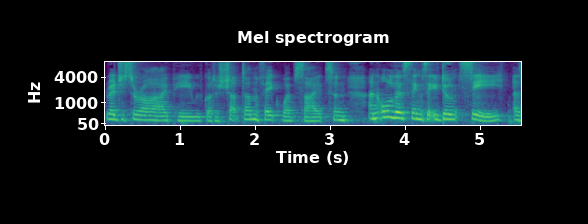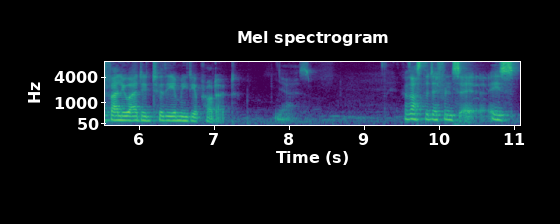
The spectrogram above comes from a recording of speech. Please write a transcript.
register our IP. We've got to shut down the fake websites and, and all those things that you don't see as value added to the immediate product. Yes. Because that's the difference is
